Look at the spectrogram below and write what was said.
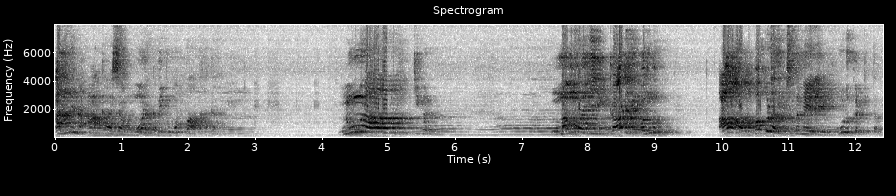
ಅಲ್ಲಿನ ಆಕಾಶ ಮೋಡ ಕವಿದು ಮಬ್ಬಾದಾಗ ನೂರಾರು ಹಕ್ಕಿಗಳು ನಮ್ಮ ಈ ಕಾಡಿಗೆ ಬಂದು ಆ ವೃಕ್ಷದ ಮೇಲೆ ಗೂಡು ಕಟ್ಟುತ್ತವೆ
